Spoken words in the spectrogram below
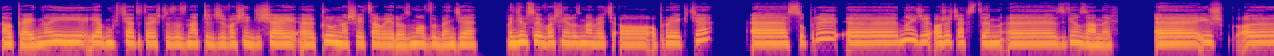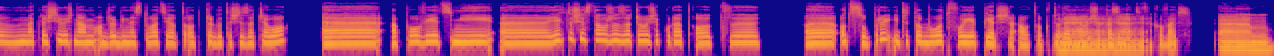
Okej, no i ja bym chciała tutaj jeszcze zaznaczyć, że właśnie dzisiaj e, clue naszej całej rozmowy będzie, będziemy sobie właśnie rozmawiać o, o projekcie e, Supry, e, no i o rzeczach z tym e, związanych. E, już e, nakreśliłeś nam odrobinę sytuację, od, od czego to się zaczęło, a powiedz mi, e, jak to się stało, że zacząłeś akurat od, e, od Supry i czy to było twoje pierwsze auto, które Nie, miałeś nie, okazję nie, modyfikować? Em,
